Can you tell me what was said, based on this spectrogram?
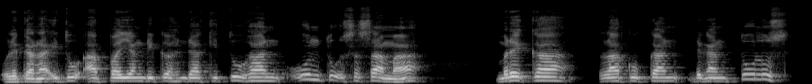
Oleh karena itu, apa yang dikehendaki Tuhan untuk sesama, mereka lakukan dengan tulus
